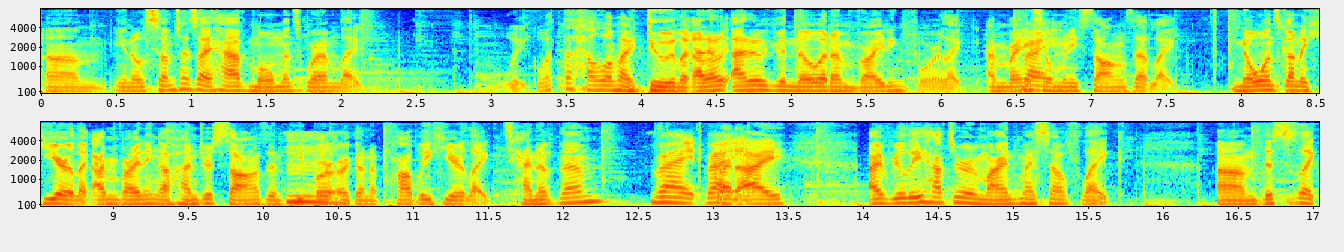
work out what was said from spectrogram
um you know sometimes i have moments where i'm like wait what the hell am i doing like i don't i don't even know what i'm writing for like i'm writing so many songs that like no one's gonna hear like i'm writing a hundred songs and people Mm. are gonna probably hear like 10 of them Right, right. but i i really have to remind myself like um this is like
